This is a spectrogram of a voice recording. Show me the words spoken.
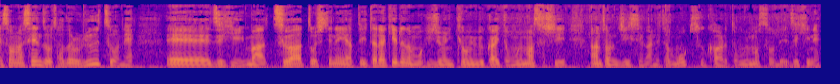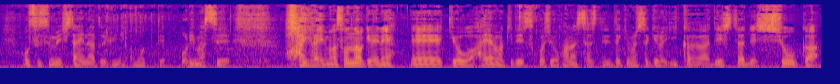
その先祖を辿るルーツをね、えー、ぜひ、まあ、ツアーとしてね、やっていただけるのも非常に興味深いと思いますし、あなたの人生がね、多分大きく変わると思いますので、ぜひね、お勧めしたいなというふうに思っております。はいはい、まあそんなわけでね、えー、今日は早巻きで少しお話しさせていただきましたけど、いかがでしたでしょうか？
